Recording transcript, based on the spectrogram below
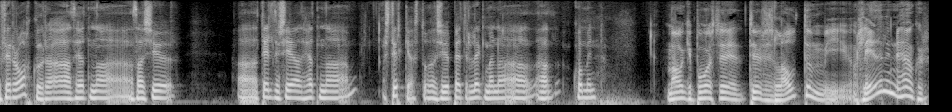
fyrir okkur að, hérna, að það séu að deildin sé að hérna styrkjast og það séu betri leikmenn að, að koma inn Má ekki búast við til þess látum í hliðalinu hjá okkur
